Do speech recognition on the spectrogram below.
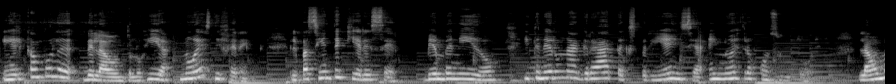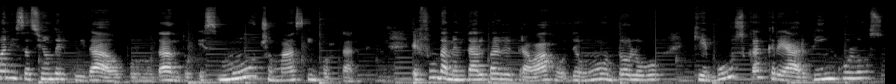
En el campo de la ontología no es diferente. El paciente quiere ser bienvenido y tener una grata experiencia en nuestros consultorios. La humanización del cuidado, por lo tanto, es mucho más importante. Es fundamental para el trabajo de un odontólogo que busca crear vínculos,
